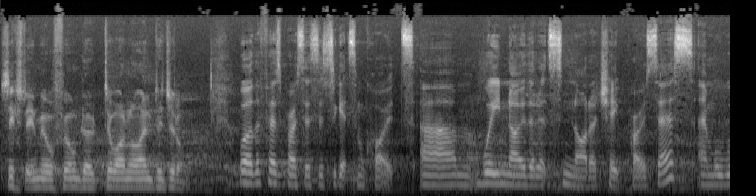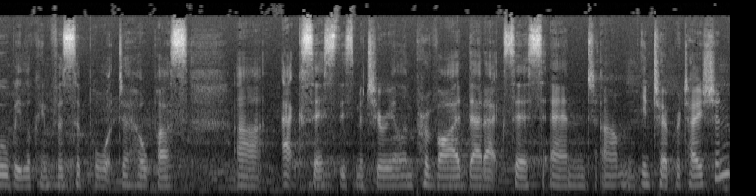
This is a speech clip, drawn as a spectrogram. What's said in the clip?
16mm film to, to online digital? Well, the first process is to get some quotes. Um, we know that it's not a cheap process, and we will be looking for support to help us uh, access this material and provide that access and um, interpretation.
